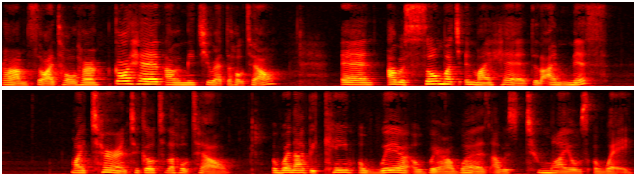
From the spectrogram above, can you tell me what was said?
Um, so I told her, "Go ahead. I will meet you at the hotel." And I was so much in my head that I missed my turn to go to the hotel. When I became aware of where I was, I was two miles away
